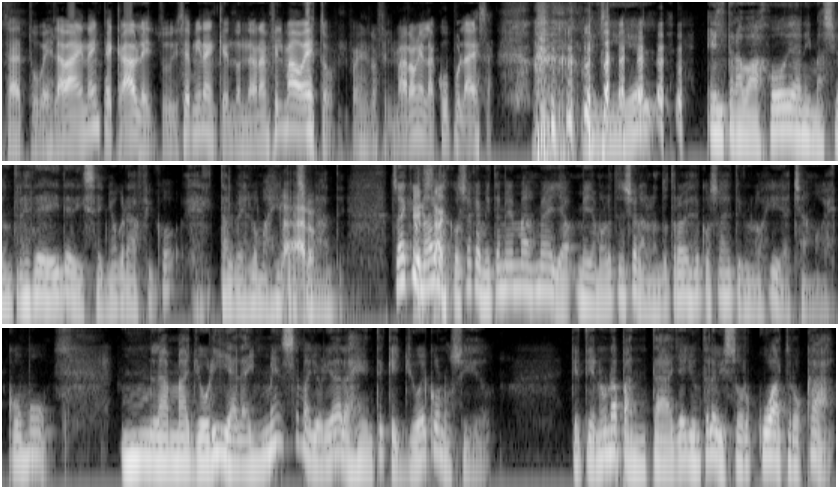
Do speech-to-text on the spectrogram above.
O sea, tú ves la vaina impecable y tú dices, miren, que en donde habrán filmado esto, pues lo filmaron en la cúpula esa. Allí el, trabajo de animación 3D y de diseño gráfico es tal vez lo más impresionante. ¿Sabes que una de las cosas que a mí también más me, me, llamó la atención, hablando otra vez de cosas de tecnología, chamo, es como la mayoría, la inmensa mayoría de la gente que yo he conocido, que tiene una pantalla y un televisor 4K,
